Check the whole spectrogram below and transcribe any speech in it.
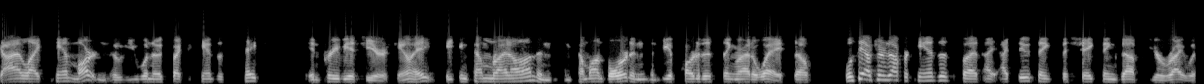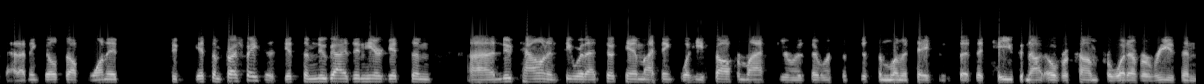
guy like Cam Martin, who you wouldn't have expected Kansas to take in previous years. You know, hey, he can come right on and, and come on board and, and, be a part of this thing right away. So we'll see how it turns out for Kansas, but I, I do think to shake things up, you're right with that. I think Bill Self wanted to get some fresh faces, get some new guys in here, get some uh, new talent, and see where that took him. I think what he saw from last year was there were some, just some limitations that, that KU could not overcome for whatever reason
